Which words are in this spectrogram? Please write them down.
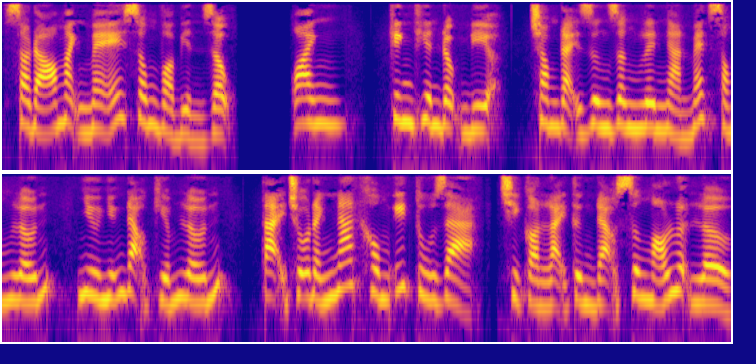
sau đó mạnh mẽ xông vào biển rộng. Oanh! Kinh thiên động địa, trong đại dương dâng lên ngàn mét sóng lớn, như những đạo kiếm lớn, tại chỗ đánh nát không ít tu giả, chỉ còn lại từng đạo xương máu lượn lờ,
